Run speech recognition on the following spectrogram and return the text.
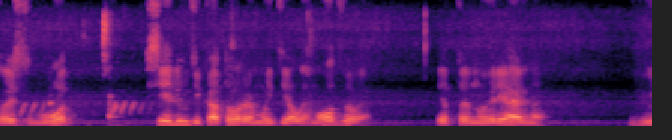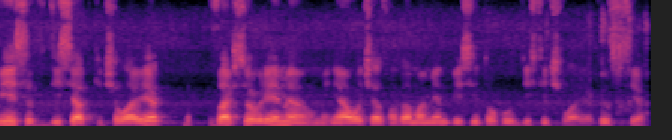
То есть, вот, все люди, которые мы делаем отзывы, это, ну, реально в месяц десятки человек. За все время у меня вот сейчас на данный момент висит около 10 человек из всех,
